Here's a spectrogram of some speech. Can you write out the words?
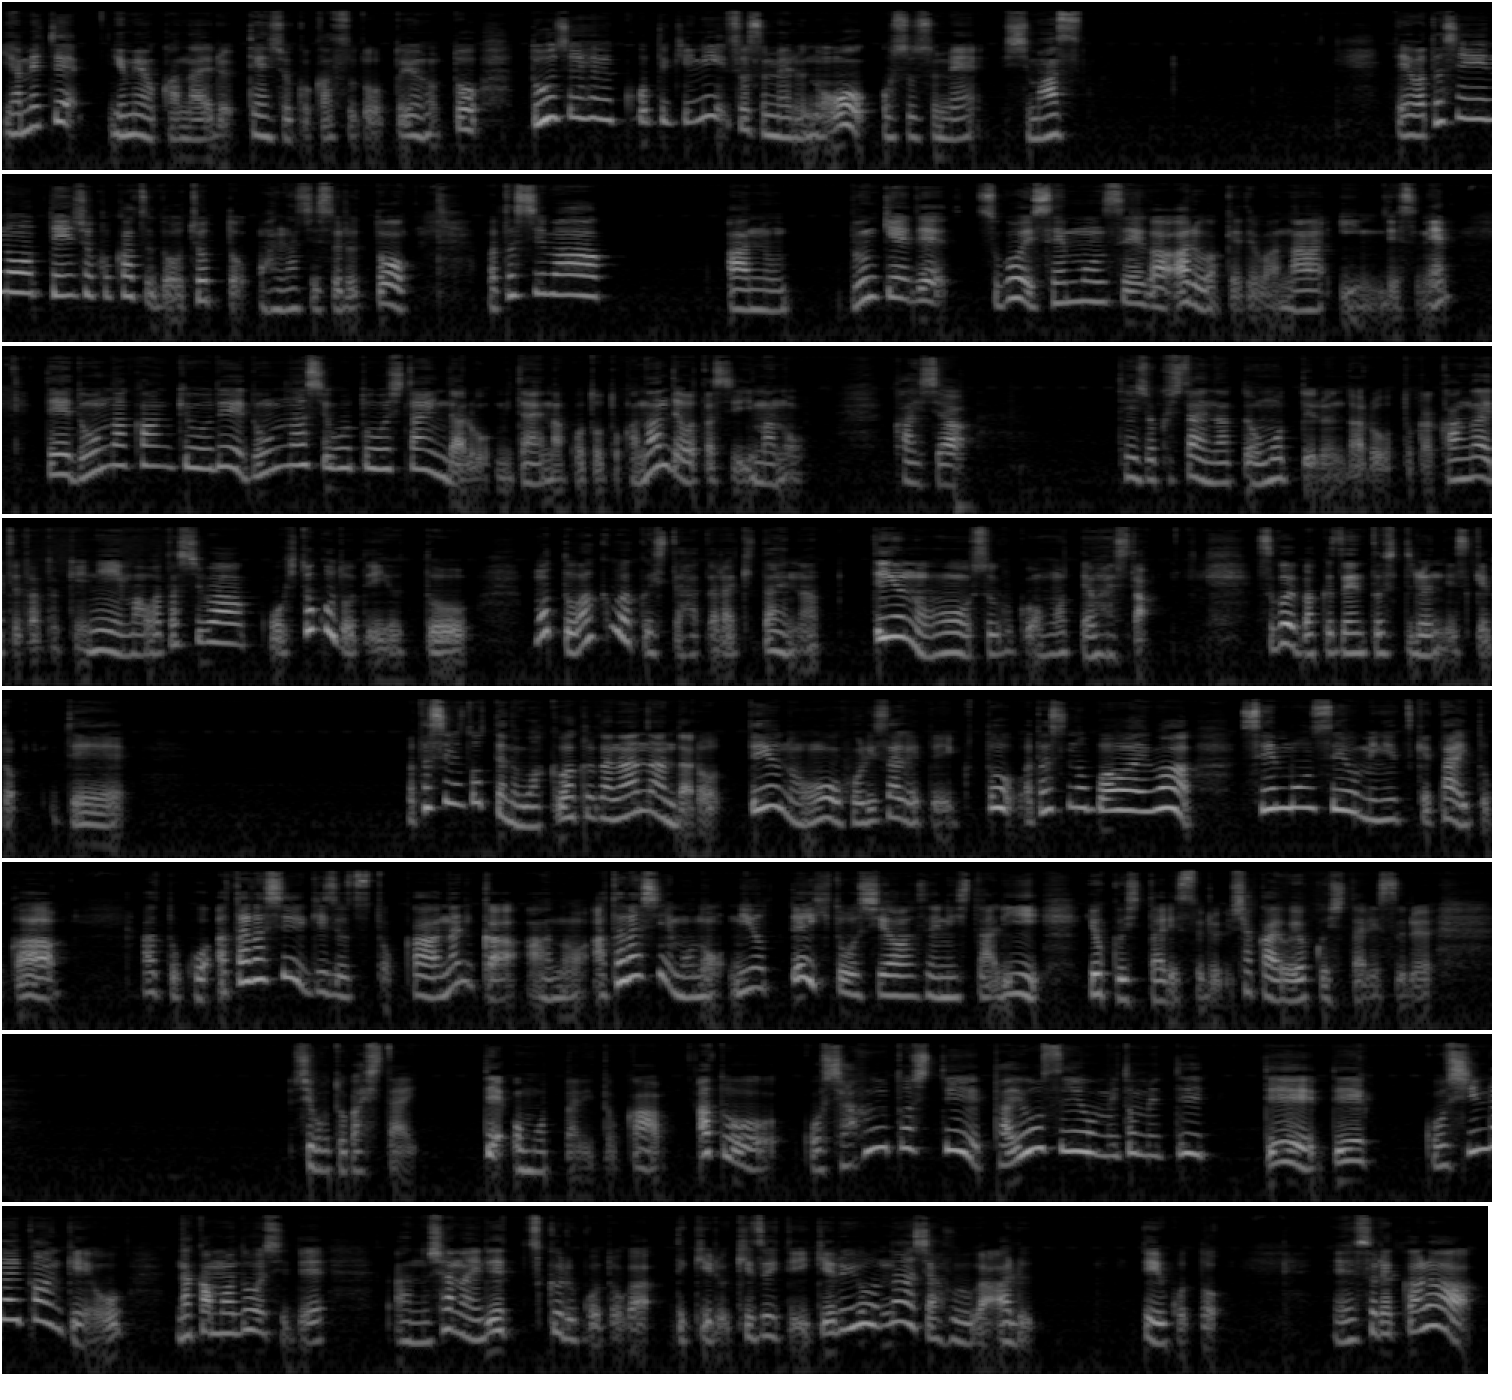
辞めて夢を叶える転職活動というのと同時並行的に進めるのをおすすめします。で私の転職活動をちょっとお話しすると私はあの文系ですごい専門性があるわけではないんですね。でどんな環境でどんな仕事をしたいんだろうみたいなこととか何で私今の会社転職したいなって思ってるんだろうとか考えてた時に、まあ、私はこう一言で言うともっとワクワクして働きたいなっていうのをすごく思ってました。すごい漠然としてるんですけど。で私にとってのワクワクが何なんだろうっていうのを掘り下げていくと私の場合は専門性を身につけたいとかあとこう新しい技術とか何かあの新しいものによって人を幸せにしたり良くしたりする社会を良くしたりする仕事がしたいって思ったりとかあとこう社風として多様性を認めてってでこう信頼関係を仲間同士であの社内で作ることができる築いていけるような社風があるっていうこと、えー、それから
